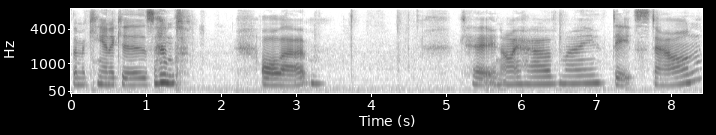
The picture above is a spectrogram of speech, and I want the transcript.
the mechanic is and all that. Okay, now I have my dates down.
